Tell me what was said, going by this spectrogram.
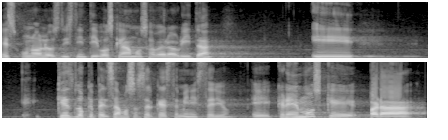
Es uno de los distintivos que vamos a ver ahorita. ¿Y qué es lo que pensamos acerca de este ministerio? Eh, creemos que para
